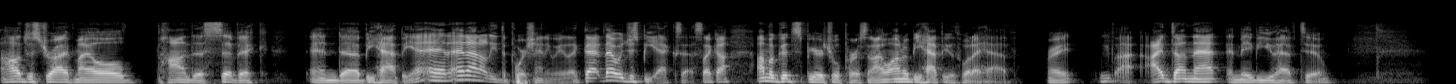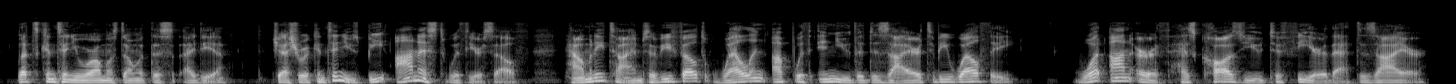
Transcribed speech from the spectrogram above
I'll just drive my old Honda Civic and uh, be happy. And and I don't need the Porsche anyway. Like that that would just be excess. Like I, am a good spiritual person. I want to be happy with what I have. Right? We've I, I've done that, and maybe you have too. Let's continue. We're almost done with this idea. Joshua continues, Be honest with yourself. How many times have you felt welling up within you the desire to be wealthy? What on earth has caused you to fear that desire?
